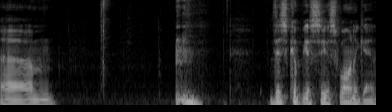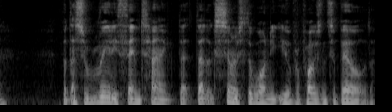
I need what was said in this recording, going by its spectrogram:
Um, this could be a CS1 again, but that's a really thin tank that, that looks similar to the one that you're proposing to build.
